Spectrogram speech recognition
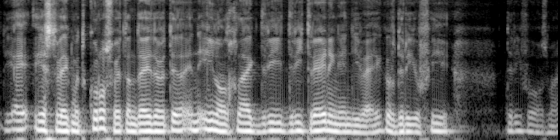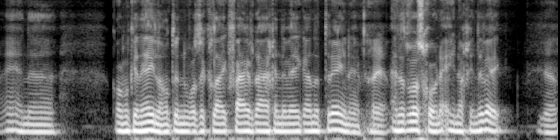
die e- eerste week met CrossFit. En deden we het in Ierland gelijk drie, drie trainingen in die week. Of drie of vier. Drie volgens mij. En eh kwam ik in Nederland en dan was ik gelijk vijf dagen in de week aan het trainen. Oh ja. En dat was gewoon één dag in de week. Ja.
